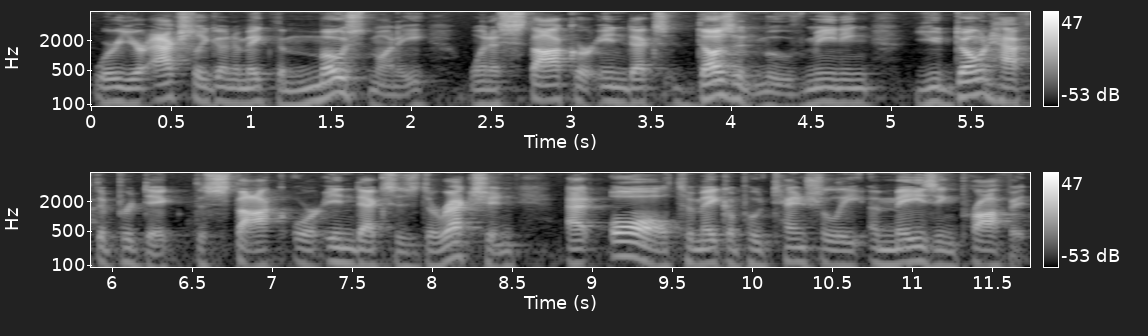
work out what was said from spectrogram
where you're actually going to make the most money when a stock or index doesn't move, meaning you don't have to predict the stock or index's direction at all to make a potentially amazing profit.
